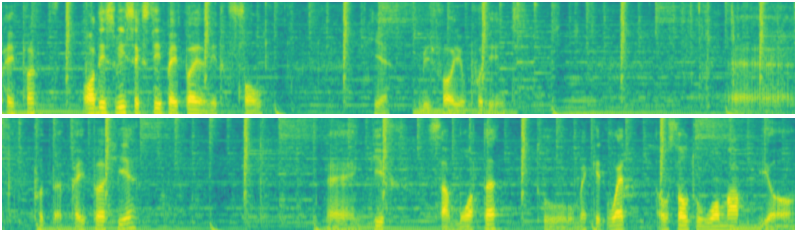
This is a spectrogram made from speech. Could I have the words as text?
paper. All this V60 paper you need to fold here before you put it. And put the paper here and give some water to make it wet. Also to warm up your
